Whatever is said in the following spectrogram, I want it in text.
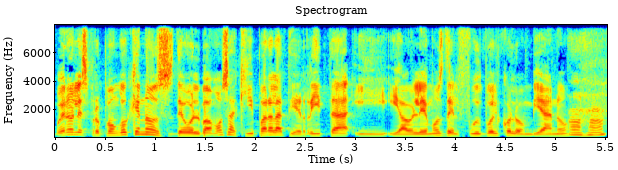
Bueno, les propongo que nos devolvamos aquí para la tierrita y, y hablemos del fútbol colombiano. Ajá.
